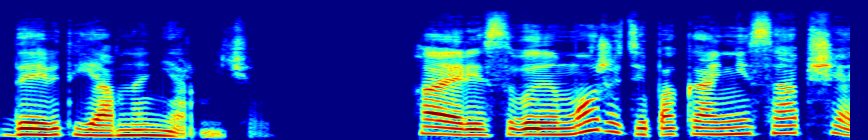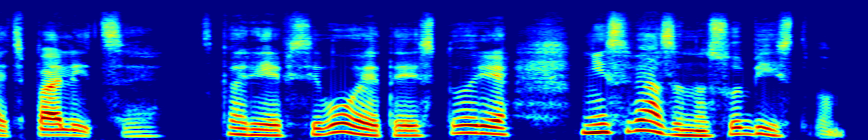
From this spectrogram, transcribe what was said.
Дэвид явно нервничал. «Айрис, вы можете пока не сообщать полиции?» Скорее всего, эта история не связана с убийством.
